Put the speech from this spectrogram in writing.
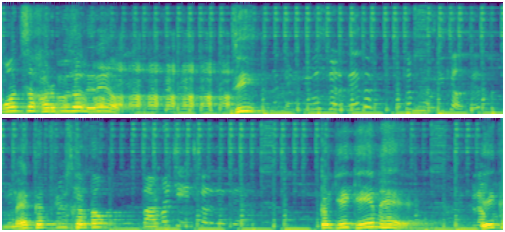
कौन सा खरबूजा ले रहे हैं आप? जी। हैं तो हैं मैं कंफ्यूज करता हूँ। बार बार चेंज कर देते हैं। तो ये गेम है। एक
